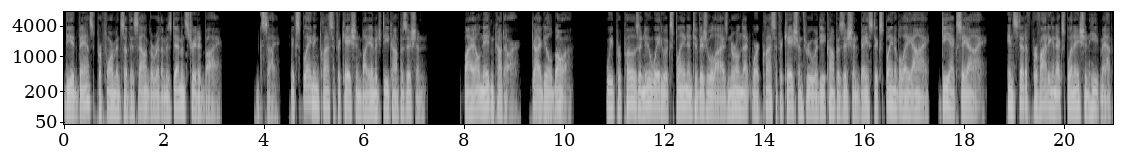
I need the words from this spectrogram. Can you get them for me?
The advanced performance of this algorithm is demonstrated by GSI. Explaining Classification by Image Decomposition. By Elnathan Qatar, Guy Gilboa. We propose a new way to explain and to visualize neural network classification through a decomposition-based explainable AI, DXAI. Instead of providing an explanation heat map,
